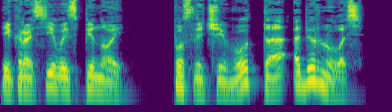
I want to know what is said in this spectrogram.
и красивой спиной, после чего та обернулась.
